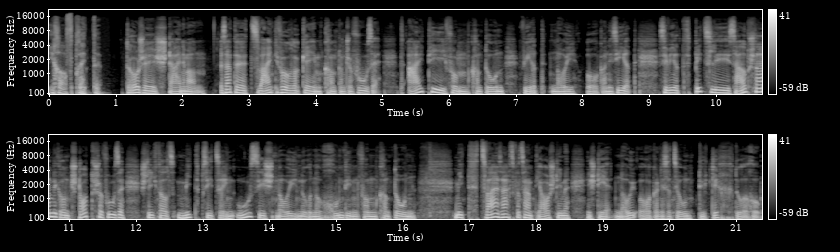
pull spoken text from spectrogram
in Kraft treten. Roger Steinemann. Es hat eine zweite Vorlage im Kanton Schaffhausen. Die IT vom Kanton wird neu organisiert. Sie wird ein bisschen selbstständiger und die Stadt Schaffhausen steigt als Mitbesitzerin aus, ist neu nur noch Kundin vom Kanton. Mit 62% Ja-Stimmen ist die Neuorganisation deutlich durchgekommen.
